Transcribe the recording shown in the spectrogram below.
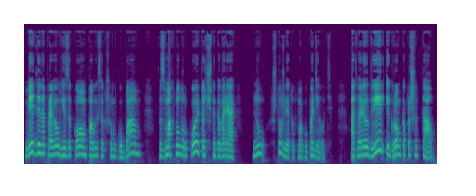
медленно провел языком по высохшим губам, взмахнул рукой, точно говоря: "Ну, что же я тут могу поделать?" Отворил дверь и громко прошептал:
